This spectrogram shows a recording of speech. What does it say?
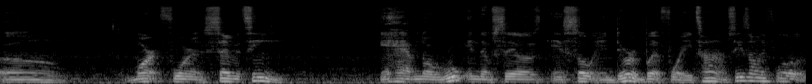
Um, Mark 4 and 17 and have no root in themselves and so endure but for a time. See, it's only for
